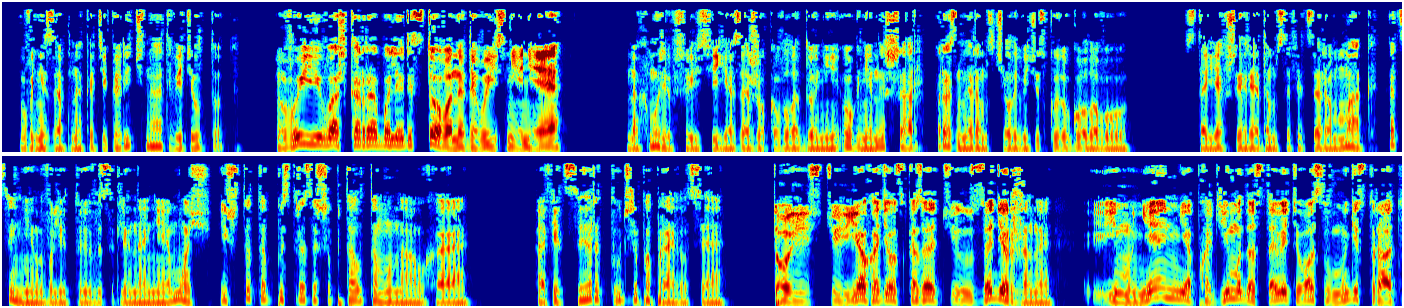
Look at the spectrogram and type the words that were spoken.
— внезапно категорично ответил тот. «Вы и ваш корабль арестованы до выяснения». Нахмурившись, я зажег в ладони огненный шар размером с человеческую голову. Стоявший рядом с офицером маг оценил вылитую в заклинание мощь и что-то быстро зашептал тому на ухо. Офицер тут же поправился. «То есть, я хотел сказать, задержаны, и мне необходимо доставить вас в магистрат».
